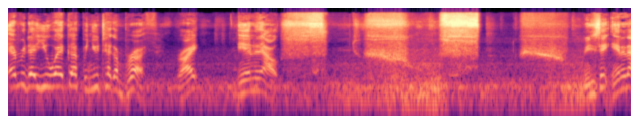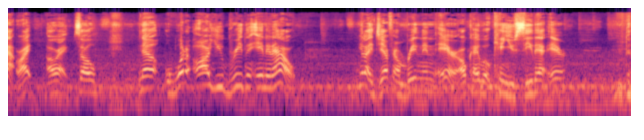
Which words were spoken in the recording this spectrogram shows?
every day you wake up and you take a breath, right? In and out. You see, in and out, right? All right. So now, what are you breathing in and out? You're like, Jeffrey, I'm breathing in air. Okay, well, can you see that air?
